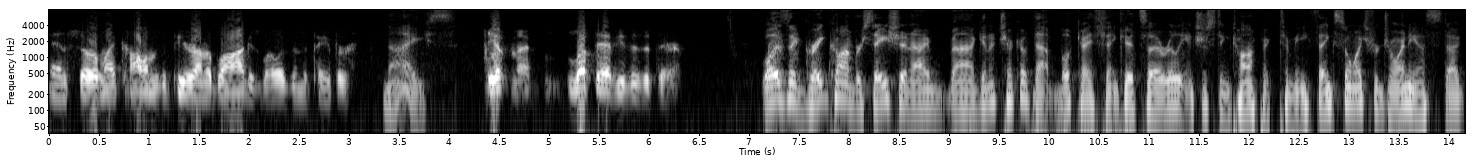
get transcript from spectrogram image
and so my columns appear on the blog as well as in the paper. Nice. Yep, I'd love to have you visit there. Well, it's a great conversation. I'm uh, going to check out that book, I think. It's a really interesting topic to me. Thanks so much for joining us, Doug.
